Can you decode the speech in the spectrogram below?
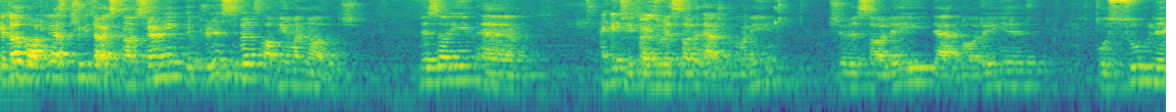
کتاب بارکلی A Treatise Concerning the Principles of Human Knowledge. بذاریم اگه treatise رو رساله ترجمه کنیم میشه رساله درباره اصول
